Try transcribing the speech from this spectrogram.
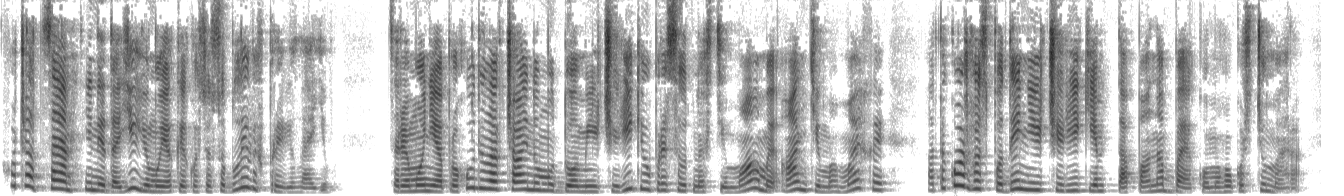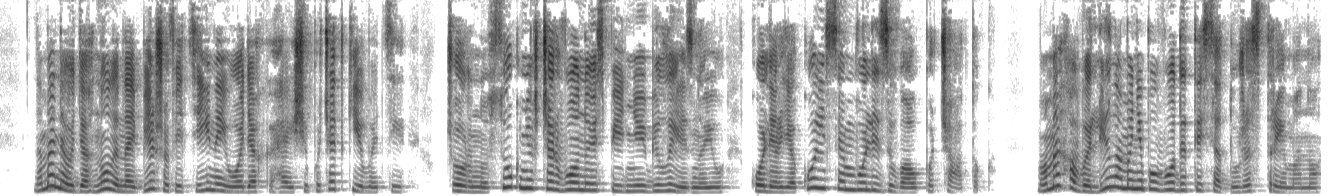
Хоча це і не дає йому якихось особливих привілеїв. Церемонія проходила в чайному домі Чиріки у присутності мами, Анті, Мамехи, а також господині Чиріки та пана Беко, мого костюмера. На мене одягнули найбільш офіційний одяг гейші початківиці, чорну сукню з червоною спідньою білизною, колір якої символізував початок. Мамеха веліла мені поводитися дуже стримано,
